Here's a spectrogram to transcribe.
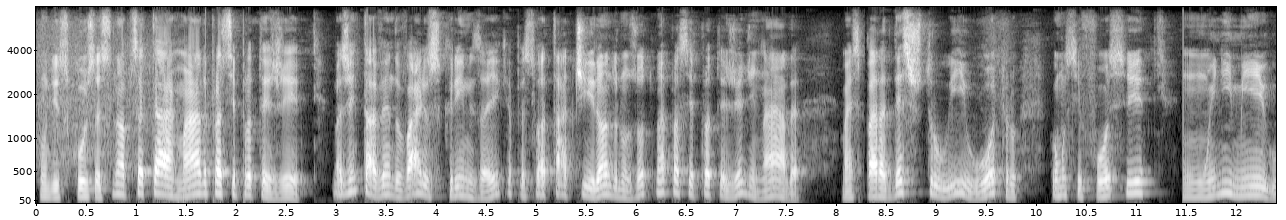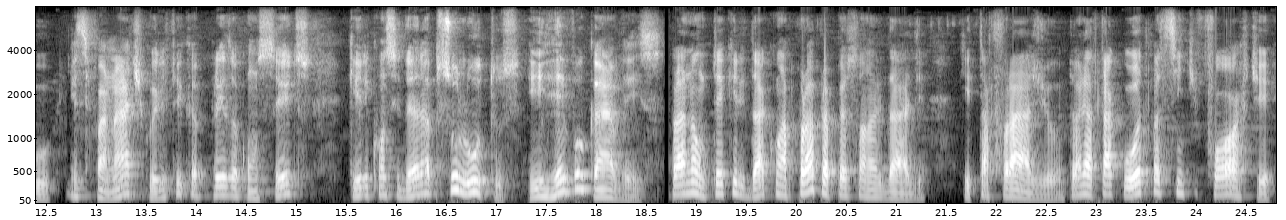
com discurso assim, não, precisa estar armado para se proteger. Mas a gente está vendo vários crimes aí que a pessoa está atirando nos outros, não é para se proteger de nada, mas para destruir o outro como se fosse um inimigo. Esse fanático ele fica preso a conceitos que ele considera absolutos, irrevogáveis, para não ter que lidar com a própria personalidade, que está frágil. Então ele ataca o outro para se sentir forte,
